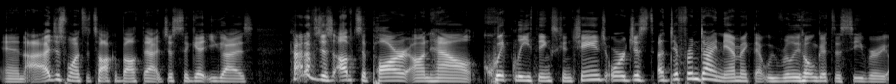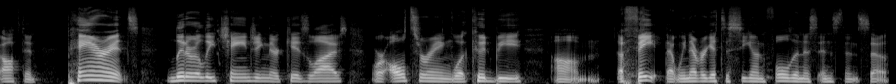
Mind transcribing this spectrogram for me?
And I just wanted to talk about that just to get you guys kind of just up to par on how quickly things can change or just a different dynamic that we really don't get to see very often. Parents literally changing their kids' lives or altering what could be um, a fate that we never get to see unfold in this instance. So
